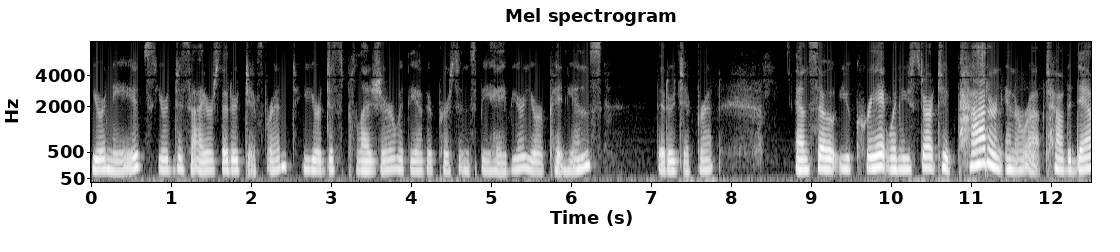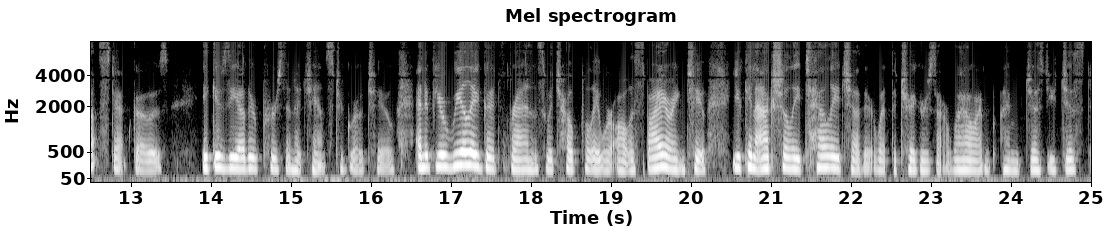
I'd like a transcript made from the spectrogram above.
your needs, your desires that are different, your displeasure with the other person's behavior, your opinions that are different. And so you create, when you start to pattern interrupt how the dance step goes, it gives the other person a chance to grow too. And if you're really good friends, which hopefully we're all aspiring to, you can actually tell each other what the triggers are. Wow, I'm I'm just you just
